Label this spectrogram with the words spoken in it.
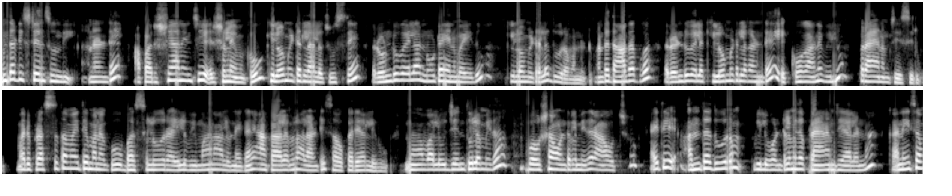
ఎంత డిస్టెన్స్ ఉంది అని అంటే ఆ పర్షియా నుంచి ఎరుషలేముకు కిలోమీటర్లలో చూస్తే రెండు వేల నూట ఎనభై ఐదు కిలోమీటర్ల దూరం అన్నట్టు. అంటే దాదాపుగా రెండు వేల కిలోమీటర్ల కంటే ఎక్కువగానే వీళ్ళు ప్రయాణం చేసిరు. మరి ప్రస్తుతం అయితే మనకు బస్సులు రైలు విమానాలు ఉన్నాయి కానీ ఆ కాలంలో అలాంటి సౌకర్యాలు లేవు. వాళ్ళు జంతువుల మీద బహుశా వంటల మీద రావచ్చు. అయితే అంత దూరం వీళ్ళు వంటల మీద ప్రయాణం చేయాలన్నా కనీసం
